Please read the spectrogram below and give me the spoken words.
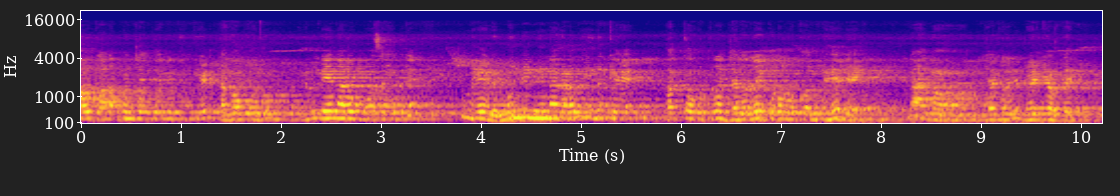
ಅವ್ರು ತಾಲೂಕ್ ಪಂಚಾಯತಿಯಲ್ಲಿ ಕೇಳಿ ತಗೋಬೋದು. ಇಲ್ಲಿ ಏನಾದರೂ ಮೋಸ ಇದ್ದರೆ ಹೇಳಿ. ಮುಂದಿನ ದಿನಗಳಲ್ಲಿ ಇದಕ್ಕೆ ತಕ್ಕ ಉತ್ತರ ಜನರೇ ಕೊಡಬೇಕು ಅಂತ ಹೇಳಿ ನಾನು ಜನರಲ್ಲಿ ಬೇಡ್ಕೊಳ್ತಾ ಇದ್ದೀನಿ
